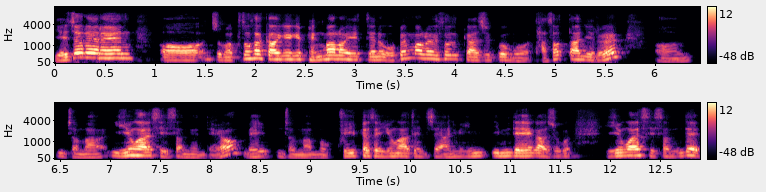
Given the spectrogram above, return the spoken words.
예전에는 어, 좀 부동산 가격이 100만 원일 때는 500만 원의 소득 가지고 뭐 다섯 단위를 어, 좀 이용할 수 있었는데요. 매입 좀뭐 구입해서 이용하든지 아니면 임, 대해 가지고 이용할 수 있었는데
